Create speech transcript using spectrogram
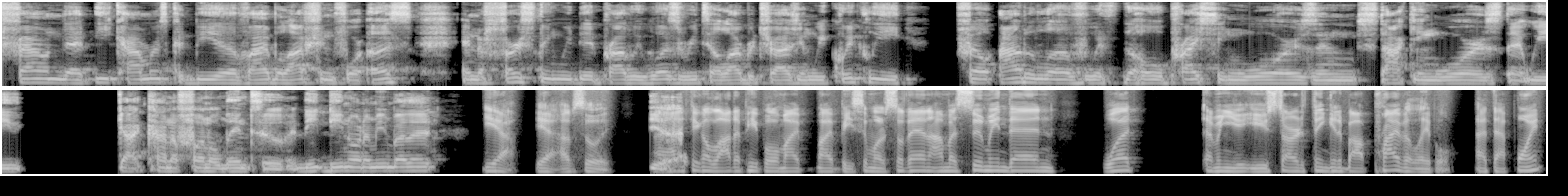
found that e-commerce could be a viable option for us, and the first thing we did probably was retail arbitrage, and we quickly fell out of love with the whole pricing wars and stocking wars that we got kind of funneled into. Do, do you know what I mean by that? Yeah, yeah, absolutely. Yeah, I think a lot of people might might be similar. So then I'm assuming then what I mean, you, you started thinking about private label at that point,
